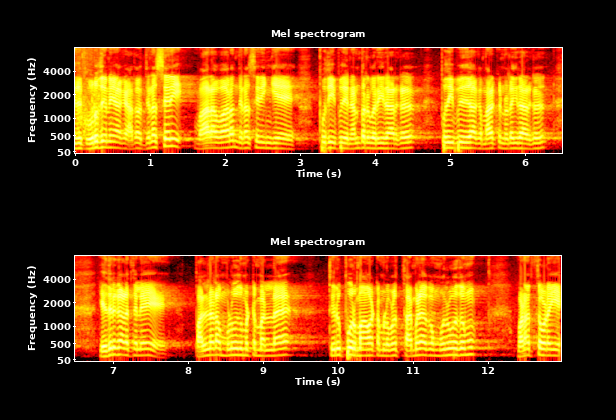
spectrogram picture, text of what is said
இதுக்கு உறுதுணையாக அதாவது தினசரி வார வாரம் தினசரி இங்கே புதிய புதிய நண்பர்கள் வருகிறார்கள் புதிய புதிதாக மறக்க நுழைகிறார்கள் எதிர்காலத்திலே பல்லடம் முழுவதும் மட்டுமல்ல திருப்பூர் மாவட்டம் முழுவதும் தமிழகம் முழுவதும் வனத்தோடைய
